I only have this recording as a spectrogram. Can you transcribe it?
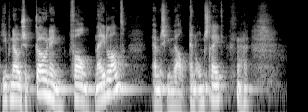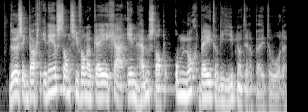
hypnose koning van Nederland. En misschien wel en omstreek. dus ik dacht in eerste instantie van oké, ik ga in hem stappen om nog beter die hypnotherapeut te worden.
